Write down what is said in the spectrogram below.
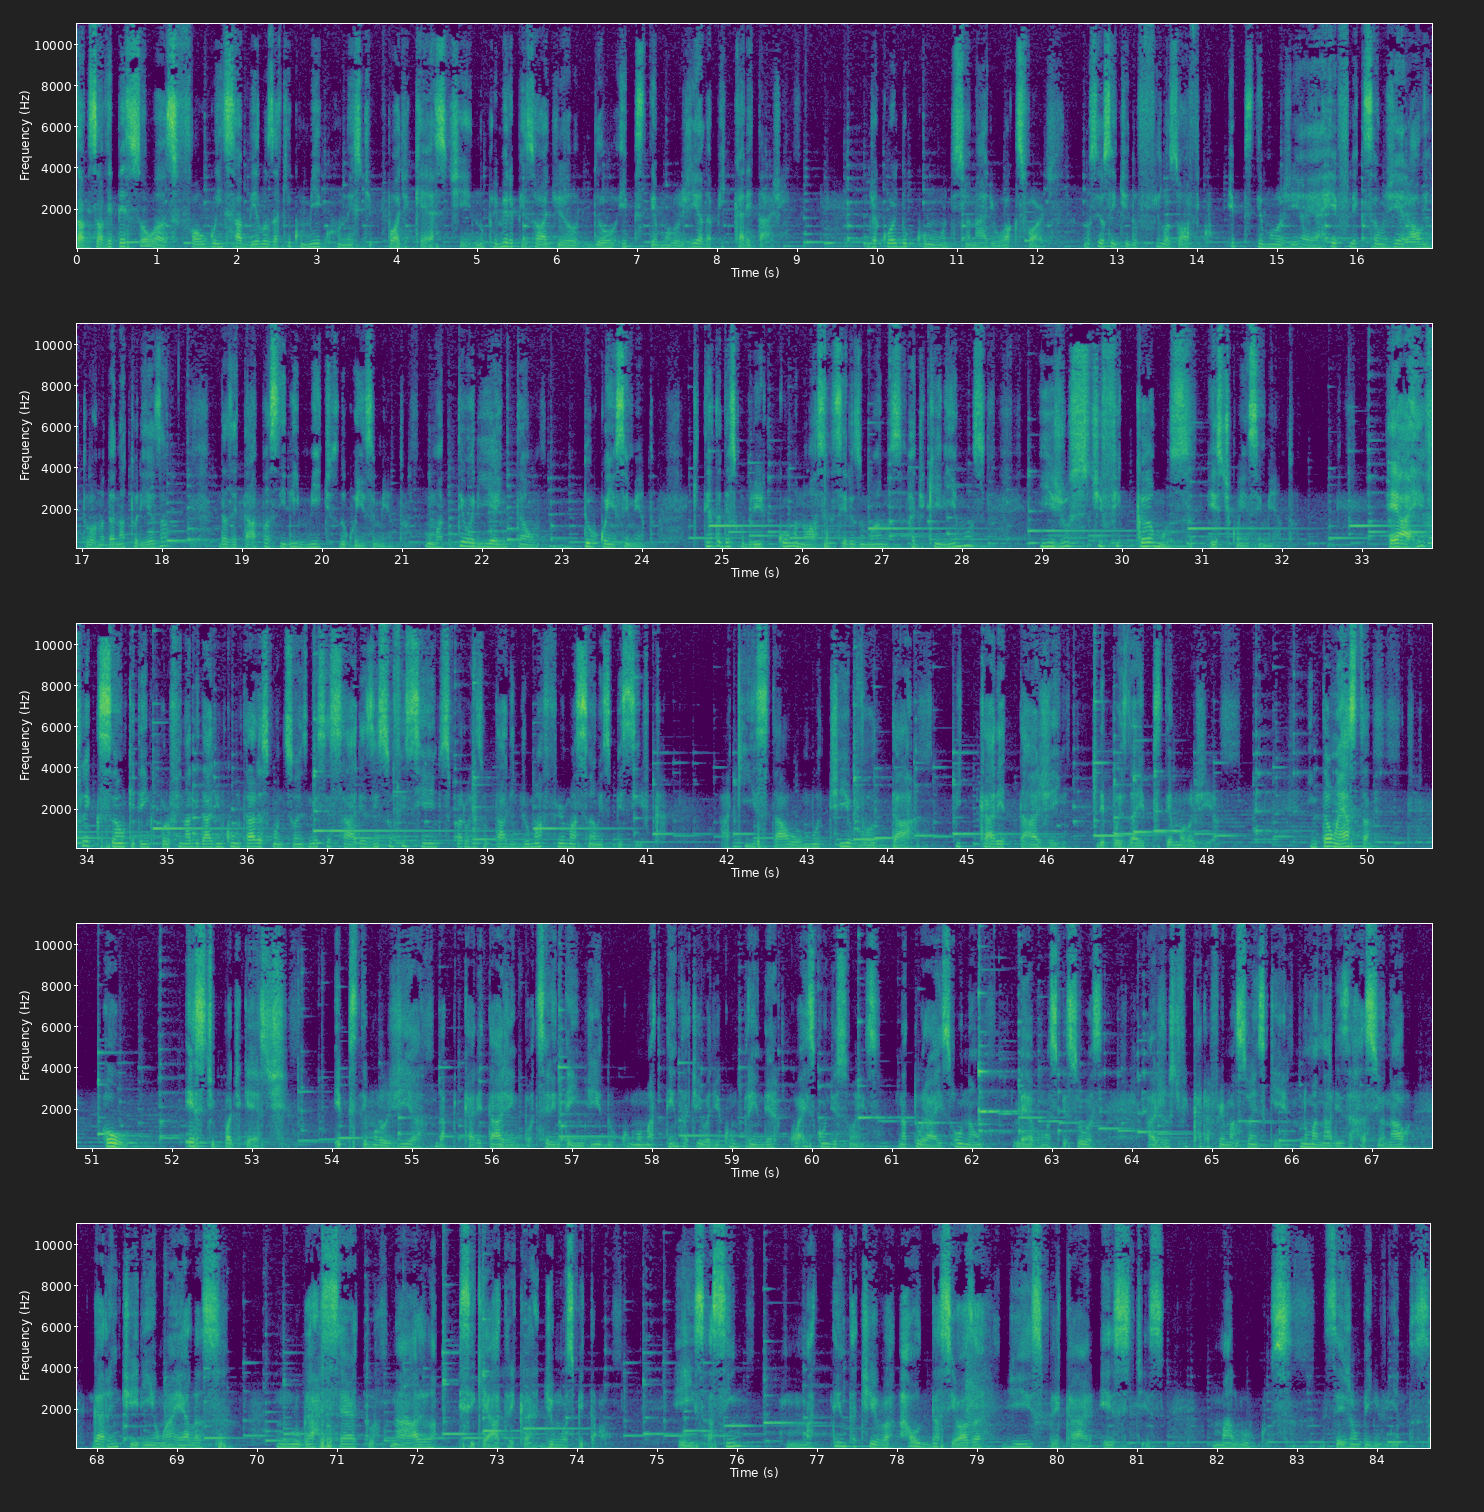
Salve, salve pessoas! Folgo em sabê-los aqui comigo neste podcast, no primeiro episódio do Epistemologia da Picaretagem. De acordo com o dicionário Oxford, no seu sentido filosófico, epistemologia é a reflexão geral em torno da natureza, das etapas e limites do conhecimento. Uma teoria, então, do conhecimento, que tenta descobrir como nós, seres humanos, adquirimos e justificamos este conhecimento. É a reflexão que tem por finalidade encontrar as condições necessárias e suficientes para o resultado de uma afirmação específica. Aqui está o motivo da picaretagem depois da epistemologia. Então, esta ou este podcast epistemologia da picaretagem pode ser entendido como uma tentativa de compreender quais condições, naturais ou não, levam as pessoas a justificar afirmações que, numa análise racional, garantiriam a elas um lugar certo na ala psiquiátrica de um hospital. Eis assim uma tentativa audaciosa de explicar estes malucos. Sejam bem-vindos.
